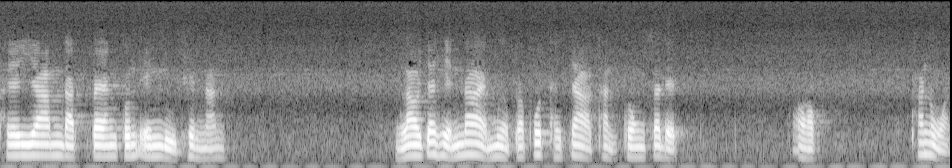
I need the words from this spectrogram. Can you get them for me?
พยายามดัดแปลงตนเองอยู่เช่นนั้น เราจะเห็นได้เมื่อพระพุทธเจ้าท่านทรงเสด็จ ออกผนวด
